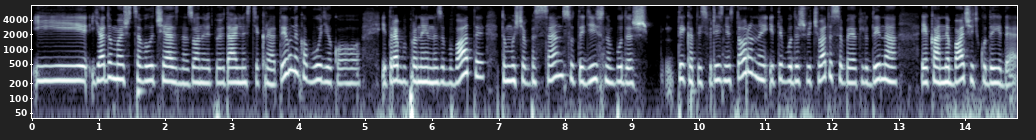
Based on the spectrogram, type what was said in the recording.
І я думаю, що це величезна зона відповідальності креативника будь-якого, і треба про неї не забувати, тому що без сенсу ти дійсно будеш. Тикатись в різні сторони, і ти будеш відчувати себе як людина, яка не бачить, куди йде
